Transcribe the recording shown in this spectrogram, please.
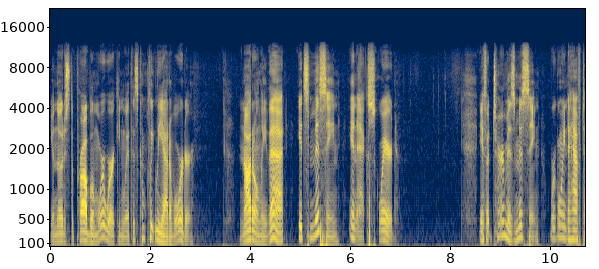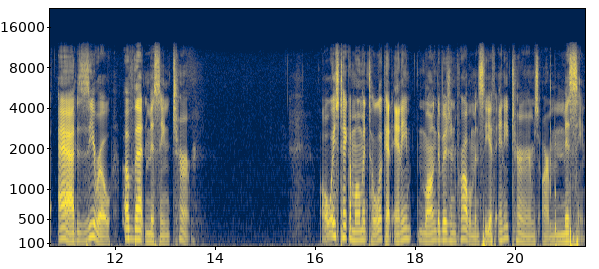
You'll notice the problem we're working with is completely out of order. Not only that, it's missing in x squared. If a term is missing, we're going to have to add 0 of that missing term. Always take a moment to look at any long division problem and see if any terms are missing.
